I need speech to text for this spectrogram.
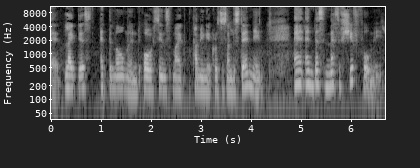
at like this at the moment, or since my coming across this understanding, and and that's a massive shift for me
